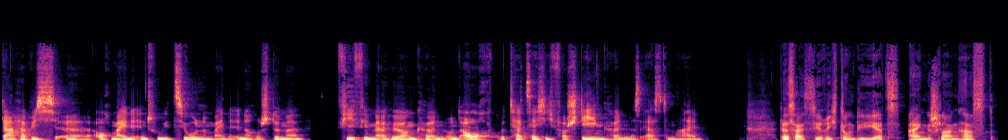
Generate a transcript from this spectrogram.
da habe ich äh, auch meine Intuition und meine innere Stimme viel, viel mehr hören können und auch tatsächlich verstehen können das erste Mal. Das heißt, die Richtung, die du jetzt eingeschlagen hast,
